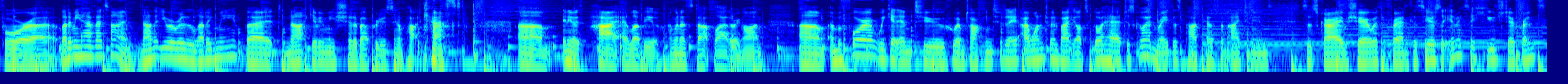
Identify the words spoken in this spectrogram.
for uh, letting me have that time. Not that you were really letting me, but not giving me shit about producing a podcast. Um, anyways, hi, I love you. I'm going to stop blathering on. Um, and before we get into who I'm talking to today, I wanted to invite y'all to go ahead, just go ahead and rate this podcast on iTunes, subscribe, share it with a friend, because seriously, it makes a huge difference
